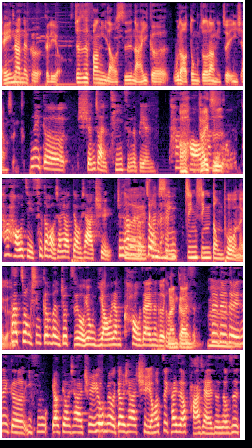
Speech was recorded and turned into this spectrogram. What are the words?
哎，那那个格里欧，就是方怡老师哪一个舞蹈动作让你最印象深刻？那个旋转梯子那边。他好，他一直，他好几次都好像要掉下去，就是他那个重心惊心动魄那个，他重心根本就只有用腰这样靠在那个栏杆，对对对，那个一副要掉下去又没有掉下去，然后最开始要爬起来的时候是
